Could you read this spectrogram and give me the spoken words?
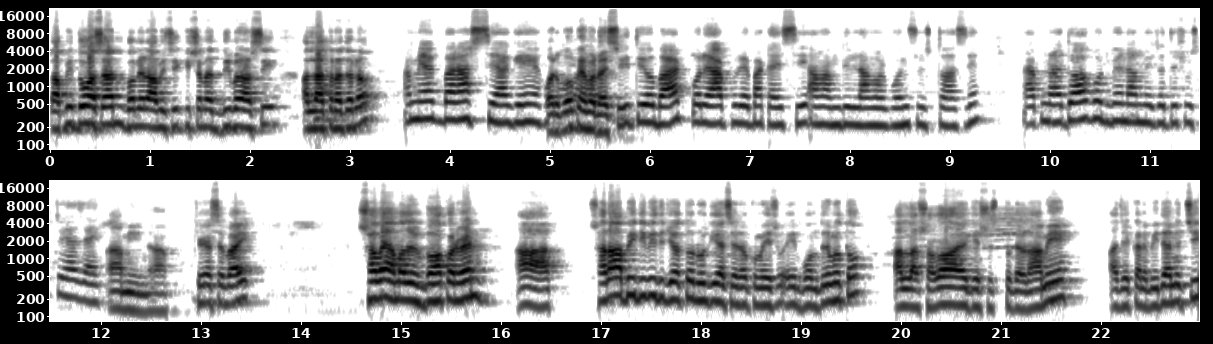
তো আপনি দোয়া চান বলেন আমি চিকিৎসা দিবার আসছি। আল্লাহ তালা যেন আমি একবার আসছি আগে। দ্বিতীয়বার পরে আপুরে পাঠাইছি। আলহামদুলিল্লাহ আমার বোন সুস্থ আছে। আপনারা দোয়া করবেন আমি যাতে সুস্থ হয়ে যায় আমিন। ঠিক আছে ভাই? সবাই আমাদের দোয়া করবেন। আর সারা পৃথিবীতে যত রুগী আছে এরকম এই বন্ধুদের মতো, আল্লাহ সবাইকে সুস্থ দেবেন আমি আজ এখানে বিদায় নিচ্ছি।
